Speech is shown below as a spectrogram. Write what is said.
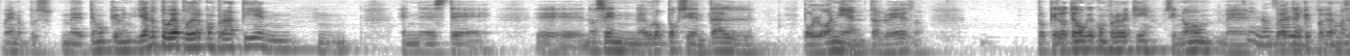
Bueno, pues me tengo que ya no te voy a poder comprar a ti en, en, este, eh, no sé, en Europa Occidental, Polonia tal vez, porque lo tengo que comprar aquí, si no me voy a tener que pagar más.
